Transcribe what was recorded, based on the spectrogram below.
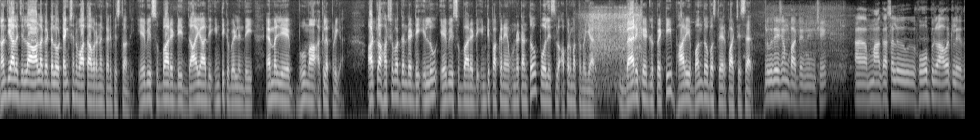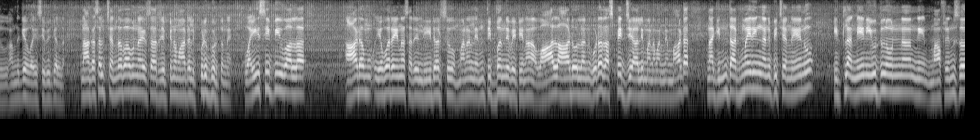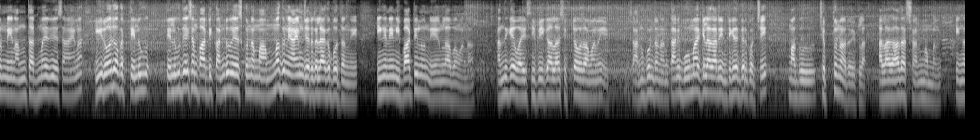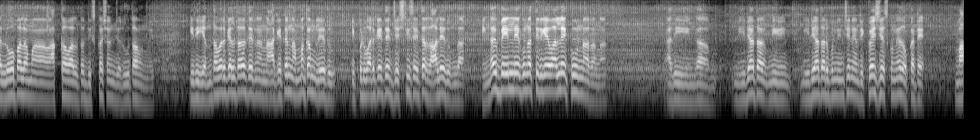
నంద్యాల జిల్లా ఆళ్ళగడ్డలో టెన్షన్ వాతావరణం కనిపిస్తోంది. ఏవి సుబ్బారెడ్డి దాయాది ఇంటికి వెళ్ళింది ఎమ్మెల్యే భూమా అఖిలప్రియ. అట్ల హర్షవర్ధన్ రెడ్డి ఇల్లు ఏవి సుబ్బారెడ్డి ఇంటి పక్కనే ఉండటంతో పోలీసులు అప్రమత్తమయ్యారు. బ్యారికేడ్లు పెట్టి భారీ బందోబస్తు ఏర్పాటు చేశారు. తెలుగుదేశం పార్టీ నుంచి మాకు అసలు హోప్ రావట్లేదు. అందుకే వైసీపీకి వెళ్దాం. నాకు అసలు చంద్రబాబు నాయుడు సార్ చెప్పిన మాటలు ఇప్పటికి గుర్తున్నాయి. వైసీపీ వాళ్ళ ఆడము ఎవరైనా సరే లీడర్స్ మనల్ని ఎంత ఇబ్బంది పెట్టినా వాళ్ళ ఆడోళ్ళని కూడా రెస్పెక్ట్ చేయాలి మనం అనే మాట నాకు ఇంత అడ్మైరింగ్ అనిపించే నేను ఇట్లా నేను యూత్లో ఉన్న నేను మా ఫ్రెండ్స్తో నేను అంత అడ్మైర్ చేశాను ఆయన ఈరోజు ఒక తెలుగు తెలుగుదేశం పార్టీ కండు వేసుకున్న మా అమ్మకు న్యాయం జరగలేకపోతుంది. ఇంక నేను ఈ పార్టీలో ఏం లాభం అన్న? అందుకే వైసీపీకి అలా షిఫ్ట్ అవుదామని అనుకుంటున్నాను. కానీ భూమాకిల గారు ఇంటి దగ్గరికి వచ్చి మాకు చెప్తున్నారు ఇట్లా. అలా కాదు హర్షాన్ మమ్మల్ని. ఇంకా లోపల మా అక్క వాళ్ళతో డిస్కషన్ జరుగుతూ ఉంది. ఇది ఎంతవరకు వెళ్తుందో తెలియదు నాకైతే నమ్మకం లేదు. ఇప్పుడు వరకు అయితే జస్టిస్ అయితే రాలేదు. ఇంకా ఇంకా బెయిల్ లేకుండా తిరిగే వాళ్ళే ఎక్కువ ఉన్నారన్న అది ఇంకా మీడియా మీ మీడియా తరపు నుంచి నేను రిక్వెస్ట్ చేసుకునేది ఒక్కటే.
